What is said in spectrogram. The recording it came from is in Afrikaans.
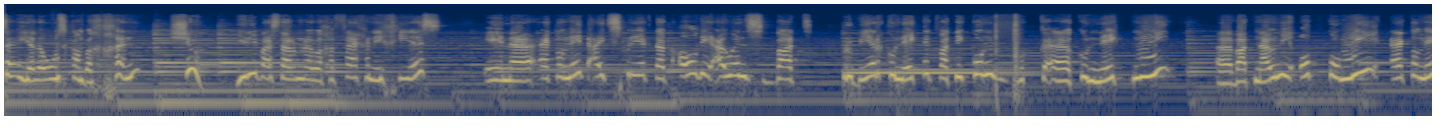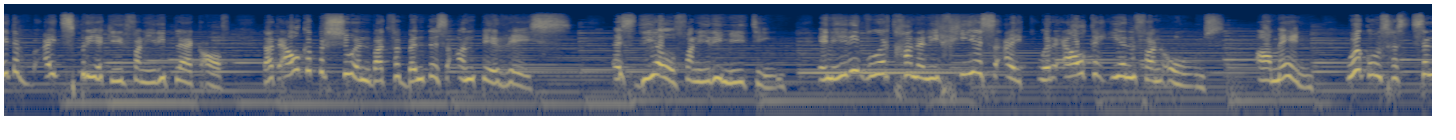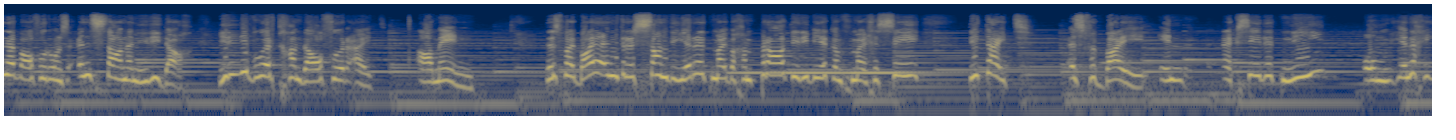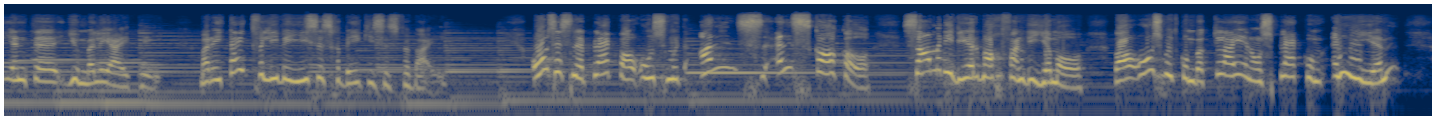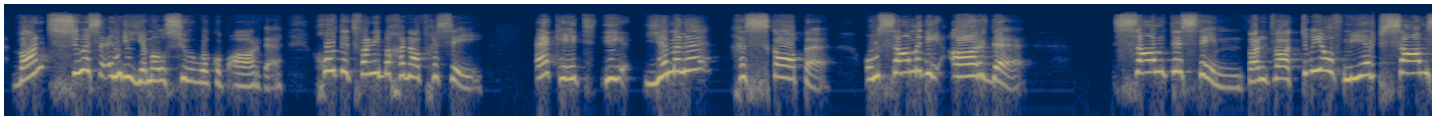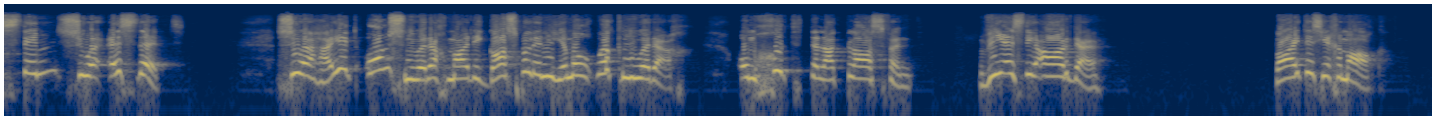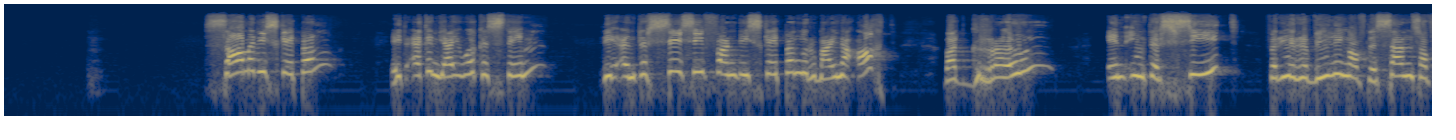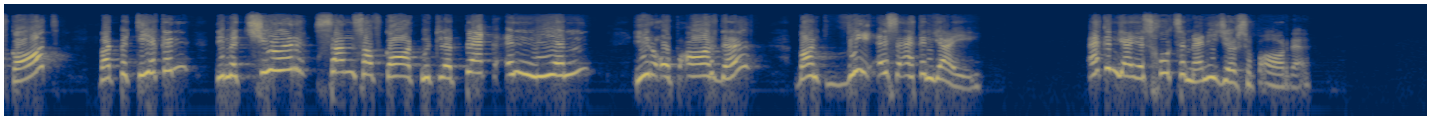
Daar sê julle ons kan begin. Sjoe, hierdie was darm nou 'n geveg in die gees en uh, ek wil net uitspreek dat al die ouens wat probeer connect het wat nie kon uh, connect nie, uh, wat nou nie opkom nie, ek wil net uitspreek hier van hierdie plek af dat elke persoon wat verbind is aan Peres is deel van hierdie meeting en hierdie woord gaan in die gees uit oor elke een van ons. Amen ook ons gesinne waarvoor ons instaan in hierdie dag. Hierdie woord gaan daarvoor uit. Amen. Dis my baie interessant. Die Here het my begin praat hierdie week en vir my gesê die tyd is verby en ek sê dit nie om enige een te humiliate nie, maar die tyd vir liewe Jesus gebedjies is verby. Ons is in 'n plek waar ons moet inskakel saam met die weermag van die hemel waar ons moet kom beklei en ons plek kom inneem want soos in die hemel so ook op aarde. God het van die begin af gesê, ek het die hemele geskape om saam met die aarde saam te stem, want waar twee of meer saamstem, so is dit. So hy het ons nodig, maar die gospel in die hemel ook nodig om goed te laat plaasvind. Wie is die aarde? Waar het jy gemaak? Saam met die skepping het ek en jy ook 'n stem. Die intersessie van die skepping Romeine 8 wat groan en intercede vir die revealing of the sons of God wat beteken die mature sons of God moet hulle plek inneem hier op aarde want wie is ek en jy? Ek en jy is God se managers op aarde.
